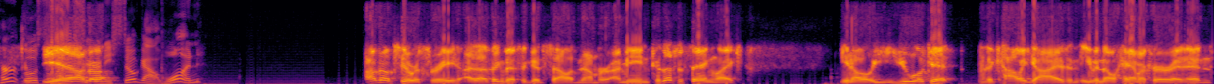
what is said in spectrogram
hurt most of Yeah, last year, and he still got one. I'll go two or three. I, I think that's a good solid number. I mean, because that's the thing. Like, you know, you look at the Cali guys, and even though Hammaker and, and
